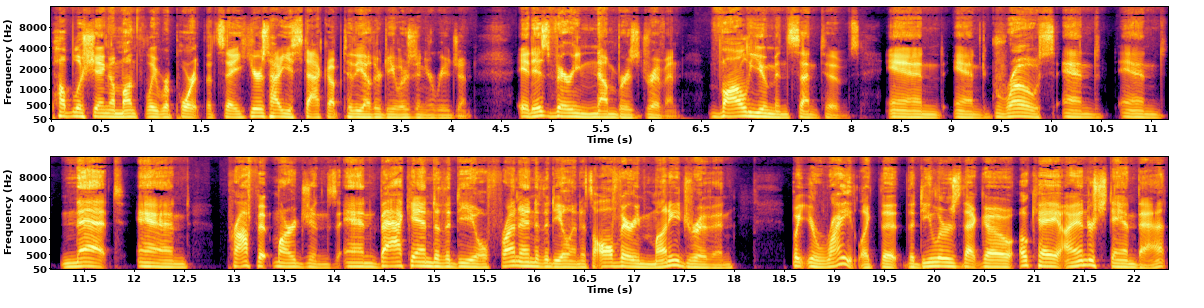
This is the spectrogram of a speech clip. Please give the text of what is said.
publishing a monthly report that say, here's how you stack up to the other dealers in your region. It is very numbers driven, volume incentives and and gross and and net and profit margins and back end of the deal, front end of the deal, and it's all very money driven. But you're right, like the the dealers that go, okay, I understand that.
